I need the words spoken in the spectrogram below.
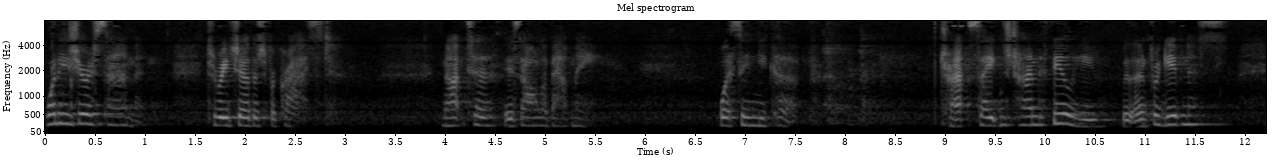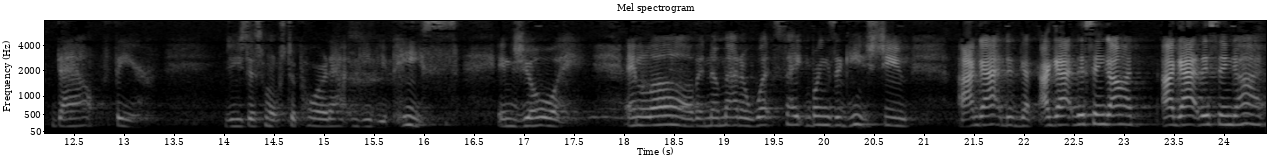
What is your assignment? To reach others for Christ. Not to, it's all about me. What's in your cup? Try, Satan's trying to fill you with unforgiveness, doubt, fear. Jesus wants to pour it out and give you peace and joy and love. And no matter what Satan brings against you, I got, I got this in God. I got this in God.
